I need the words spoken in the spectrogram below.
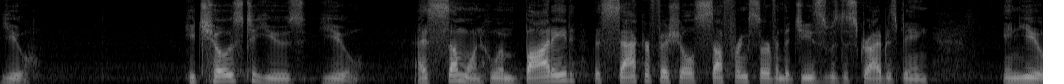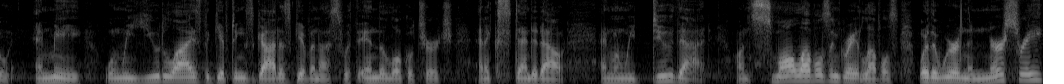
You. He chose to use you as someone who embodied the sacrificial, suffering servant that Jesus was described as being in you and me when we utilize the giftings God has given us within the local church and extend it out. And when we do that, on small levels and great levels, whether we're in the nursery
